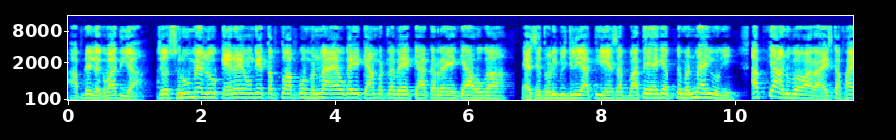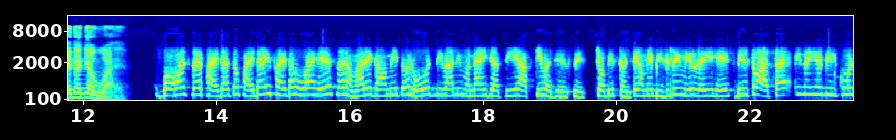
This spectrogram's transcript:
आपने लगवा दिया। जो शुरू में लोग कह रहे होंगे, तब तो आपको मन में आया होगा, ये क्या मतलब है, क्या कर रहे हैं, क्या होगा? ऐसे थोड़ी बिजली आती है, सब बातें हैं कि आपके मन में आई होगी। अब क्या अनुभव आ रहा है? इसका फ़ायदा क्या हुआ है? बहुत सर फ़ायदा तो फ़ायदा ही फ़ायदा हुआ है। सर हमारे गाँव में तो रोज दिवाली मनाई जाती है आपकी वजह से। 24 घंटे हमें बिजली मिल रही है। बिल तो आता ही नहीं है बिल्कुल।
